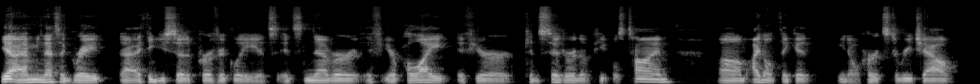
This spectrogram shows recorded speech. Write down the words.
yeah, I mean that's a great. I think you said it perfectly. It's it's never if you're polite, if you're considerate of people's time. Um, I don't think it you know hurts to reach out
